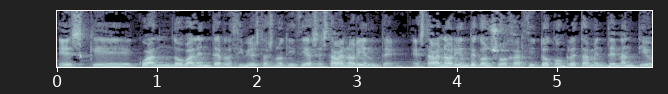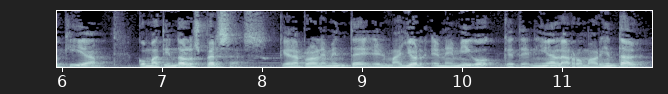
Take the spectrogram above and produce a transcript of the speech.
es que cuando Valente recibió estas noticias estaba en Oriente. Estaba en Oriente con su ejército, concretamente en Antioquía, combatiendo a los persas, que era probablemente el mayor enemigo que tenía la Roma oriental.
